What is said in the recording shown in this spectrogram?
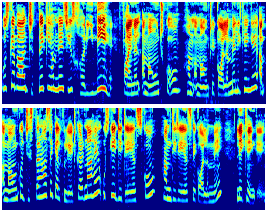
उसके बाद जितने की हमने चीज़ खरीदी है फाइनल अमाउंट को हम अमाउंट के कॉलम में लिखेंगे। अब अमाउंट को जिस तरह से कैलकुलेट करना है, उसकी डिटेल्स को हम डिटेल्स के कॉलम में लिखेंगे।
